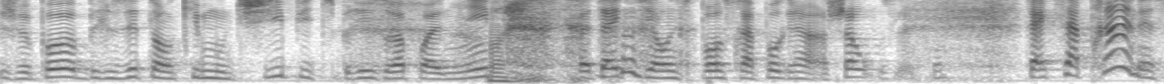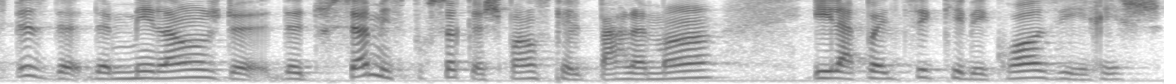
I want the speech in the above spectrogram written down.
je veux pas briser ton kimochi puis tu briseras pas le mien. Peut-être qu'il ne se passera pas grand-chose là, tu sais. Fait que ça prend une espèce de, de mélange de, de tout ça, mais c'est pour ça que je pense que le parlement et la politique québécoise est riche.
